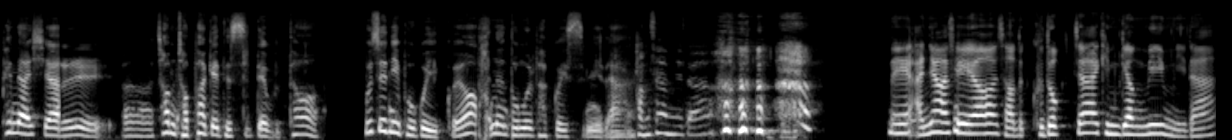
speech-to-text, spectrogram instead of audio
페나시아를 어, 처음 접하게 됐을 때부터 꾸준히 보고 있고요. 많은 도움을 받고 있습니다. 감사합니다. 네, 안녕하세요. 저는 구독자 김경미입니다.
